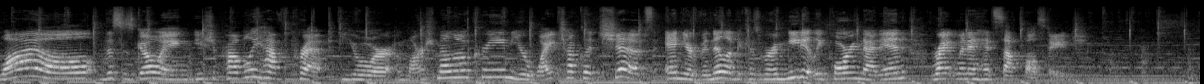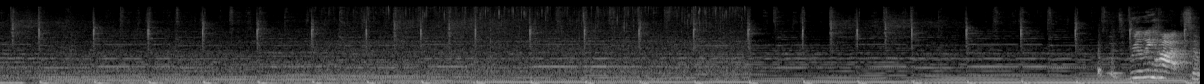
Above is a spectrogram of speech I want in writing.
while this is going, you should probably have prepped your marshmallow cream, your white chocolate chips, and your vanilla because we're immediately pouring that in right when it hits softball stage. It's really hot, so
